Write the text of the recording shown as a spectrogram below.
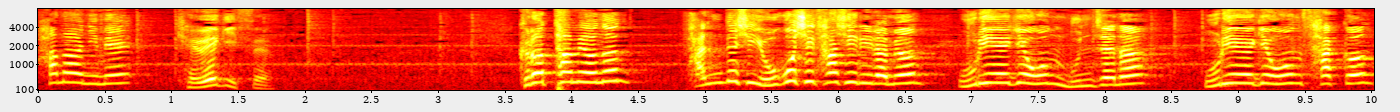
하나님의 계획이 있어요. 그렇다면은 반드시 이것이 사실이라면 우리에게 온 문제나 우리에게 온 사건,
